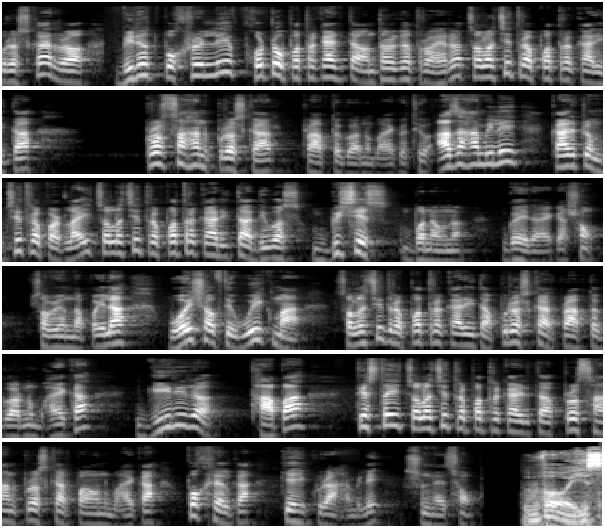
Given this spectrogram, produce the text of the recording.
पुरस्कार र विनोद पोखरेलले फोटो पत्रकारिता अन्तर्गत रहेर चलचित्र पत्रकारिता प्रोत्साहन पुरस्कार प्राप्त गर्नुभएको थियो। आज हामीले कार्यक्रम चित्रपटलाई चलचित्र पत्रकारिता दिवस विशेष बनाउन गइरहेका छौँ। सबैभन्दा पहिला भोइस अफ द विकमा चलचित्र पत्रकारिता पुरस्कार प्राप्त गर्नुभएका गिरी र थापा त्यस्तै चलचित्र पत्रकारिता प्रोत्साहन पुरस्कार पाउनुभएका पोखरेलका केही कुरा हामीले सुन्नेछौँ Voice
